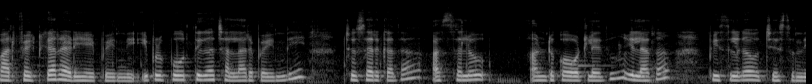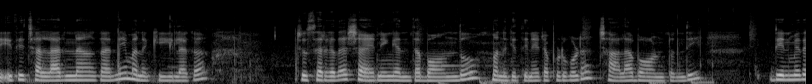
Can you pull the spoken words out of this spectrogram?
పర్ఫెక్ట్గా రెడీ అయిపోయింది. ఇప్పుడు పూర్తిగా చల్లారిపోయింది. చూసారు కదా అస్సలు అంటుకోవట్లేదు. ఇలాగా పీసులుగా వచ్చేస్తుంది. ఇది చల్లారినా కానీ మనకి ఇలాగా చూసారు కదా షైనింగ్ ఎంత బాగుందో మనకి తినేటప్పుడు కూడా చాలా బాగుంటుంది. దీని మీద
